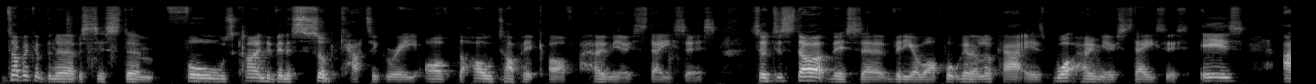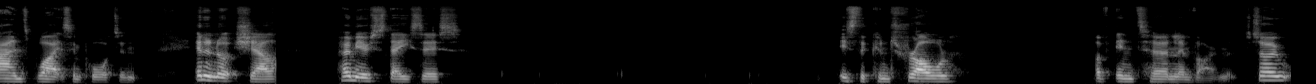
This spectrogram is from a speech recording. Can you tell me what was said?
The topic of the nervous system falls kind of in a subcategory of the whole topic of homeostasis. So to start this uh, video off, what we're going to look at is what homeostasis is, and why it's important. In a nutshell, homeostasis is the control of internal environment. So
